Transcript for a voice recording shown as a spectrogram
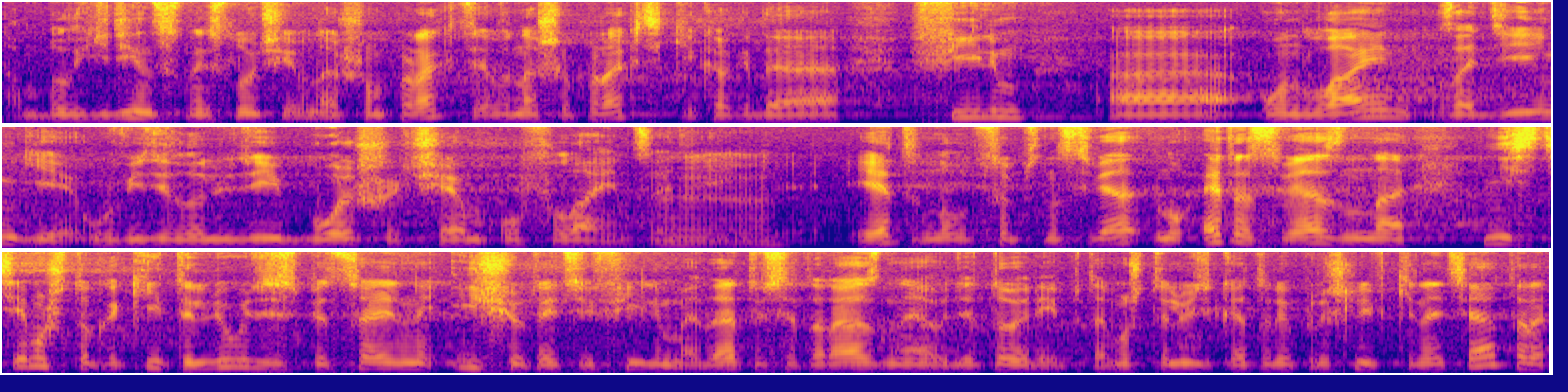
там был единственный случай в, нашем практи, в нашей практике, когда фильм э, онлайн за деньги увидел людей больше, чем офлайн за деньги. И это, ну, собственно, свя... ну, это связано не с тем, что какие-то люди специально ищут эти фильмы, да, то есть это разные аудитории, потому что люди, которые пришли в кинотеатр,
